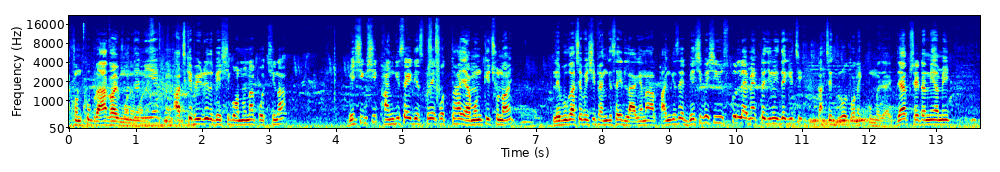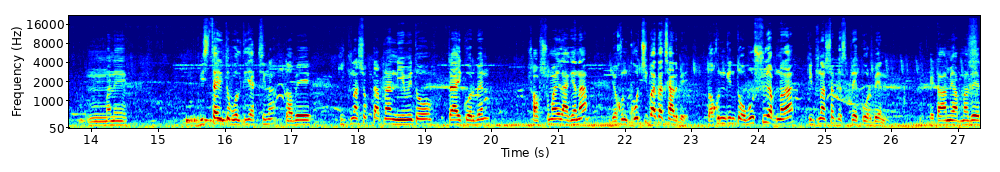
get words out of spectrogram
এখন খুব রাগ হয় মনে মনে। আজকে ভিডিওতে বেশি বর্ণনা করছি না। বেশি বেশি ফাঙ্গিসাইড স্প্রে করতে হয় এমন কিছু নয়। লেবু গাছে বেশি ফাঙ্গিসাইড লাগে না। আর ফাঙ্গিসাইড বেশি বেশি ইউজ করলে আমি একটা জিনিস দেখেছি, গাছের গ্রোথ অনেক কমে যায়। যাই সেটা নিয়ে আমি মানে বিস্তারিত বলতে যাচ্ছি না, তবে কীটনাশকটা আপনার নিয়মিত ট্রাই করবেন, সব সময় লাগে না। যখন কচি পাতা ছাড়বে, তখন কিন্তু অবশ্যই আপনারা কীটনাশক স্প্রে করবেন। এটা আমি আপনাদের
